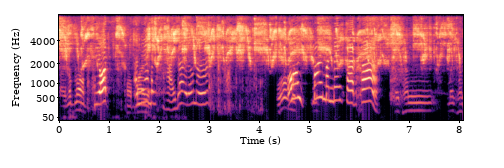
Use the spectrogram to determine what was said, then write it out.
ใส่รอบพี่ยศๆขอบอันใบเนี้ยมันขายได้แล้วนะโอ้โอ้ยไม่มันแมงกัดค่ะ ไม่ทันไม่ทัน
